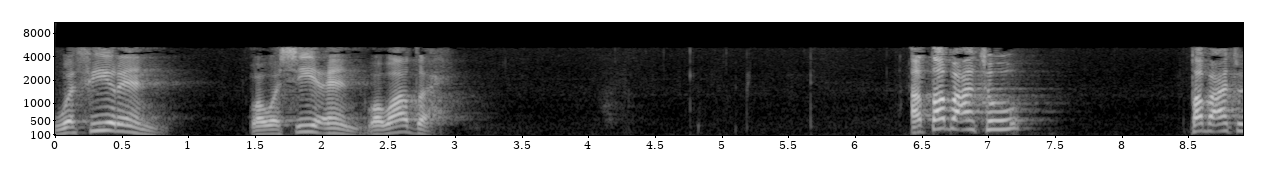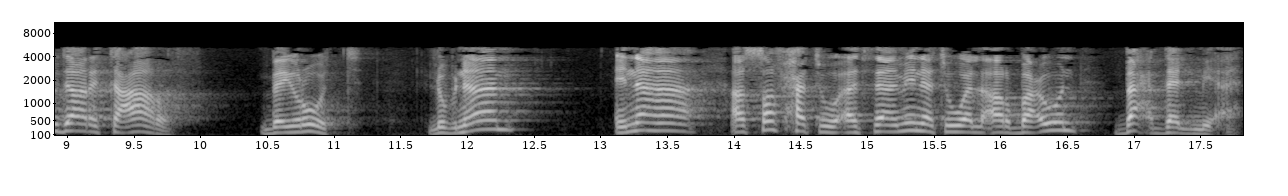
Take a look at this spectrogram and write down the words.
وفير ووسيع وواضح. الطبعة طبعة دار التعارف بيروت لبنان إنها الصفحة الثامنة والأربعون بعد المئة.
